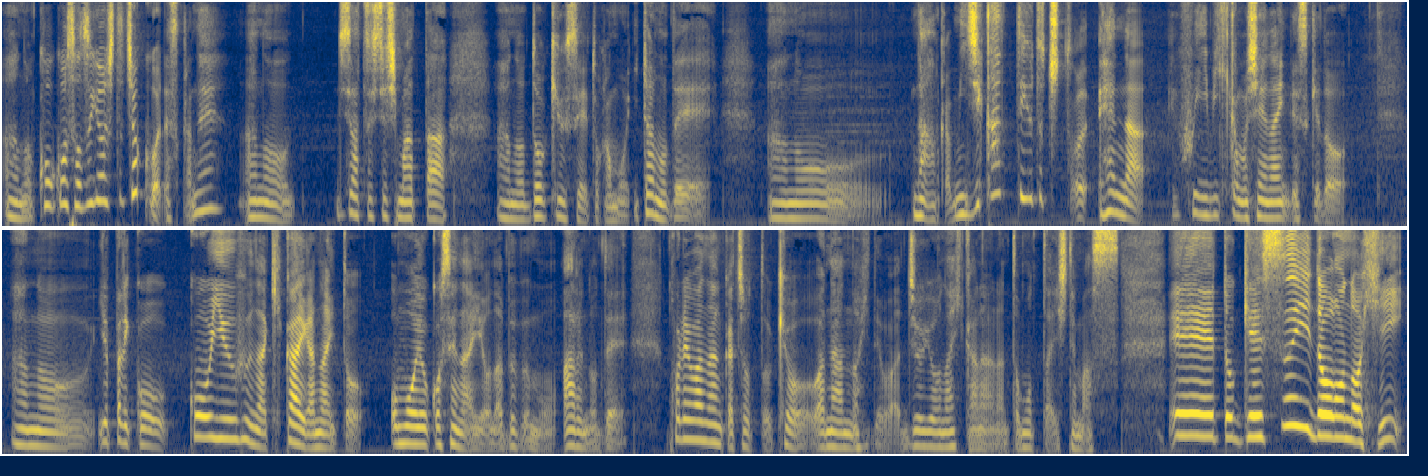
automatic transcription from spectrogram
あの高校卒業した直後ですかね。あの自殺してしまったあの同級生とかもいたのであのなんか身近っていうとちょっと変な不いびきかもしれないんですけどあのやっぱりこうこういうふうな機会がないと思い起こせないような部分もあるのでこれはなんかちょっと今日は何の日では重要な日かななんて思ったりしてます。えっ、ー、と下水道の日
